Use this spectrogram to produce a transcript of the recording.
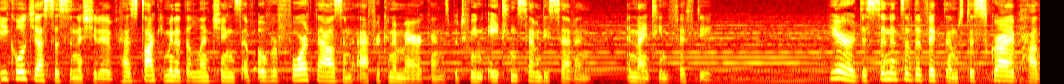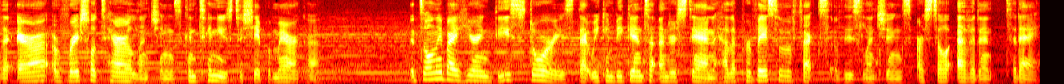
Equal Justice Initiative has documented the lynchings of over 4,000 African Americans between 1877 and 1950. Here, descendants of the victims describe how the era of racial terror lynchings continues to shape America. It's only by hearing these stories that we can begin to understand how the pervasive effects of these lynchings are still evident today.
